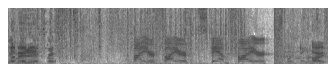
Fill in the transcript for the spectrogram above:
I made it. Fire, fire. Spam, fire. All right,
